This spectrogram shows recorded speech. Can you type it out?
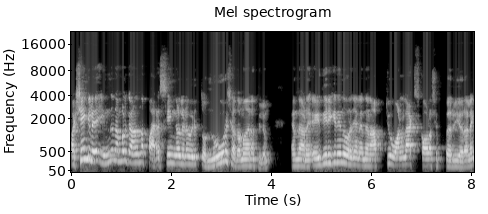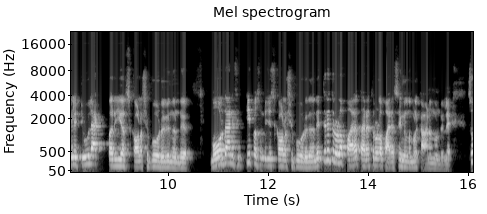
പക്ഷേങ്കിൽ ഇന്ന് നമ്മൾ കാണുന്ന പരസ്യങ്ങളുടെ ഒരു തൊണ്ണൂറ് ശതമാനത്തിലും എന്താണ് എഴുതിയിരിക്കുന്നതെന്ന് പറഞ്ഞാൽ എന്താണ് up to one lakh scholarship per year അല്ലെങ്കിൽ two lakh per year scholarship കൊടുക്കുന്നുണ്ട്. More than fifty percentage scholarship കൊടുക്കുന്നുണ്ട്. ഇത്തരത്തിലുള്ള പല തരത്തിലുള്ള പരസ്യങ്ങൾ നമ്മൾ കാണുന്നുണ്ട് അല്ലേ? സോ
